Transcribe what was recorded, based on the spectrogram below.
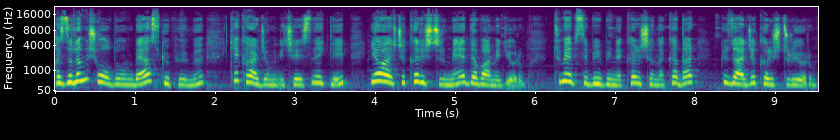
Hazırlamış olduğum beyaz köpüğümü kek harcımın içerisine ekleyip yavaşça karıştırmaya devam ediyorum. Tüm hepsi birbirine karışana kadar güzelce karıştırıyorum.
